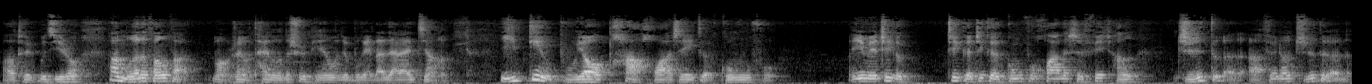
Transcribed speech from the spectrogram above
啊，腿部肌肉按摩的方法，网上有太多的视频，我就不给大家来讲了。一定不要怕花这个功夫，因为这个这个这个功夫花的是非常值得的啊，非常值得的。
